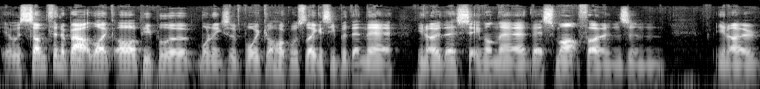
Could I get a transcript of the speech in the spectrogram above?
it was something about like oh people are wanting to boycott Hogwarts Legacy, but then they're you know they're sitting on their their smartphones and you know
